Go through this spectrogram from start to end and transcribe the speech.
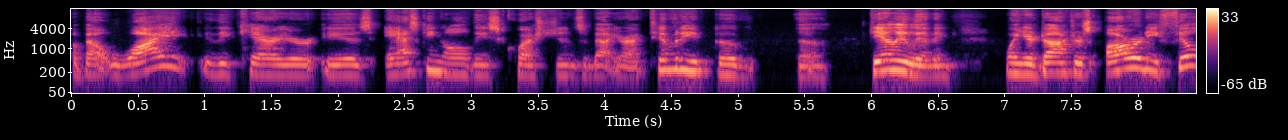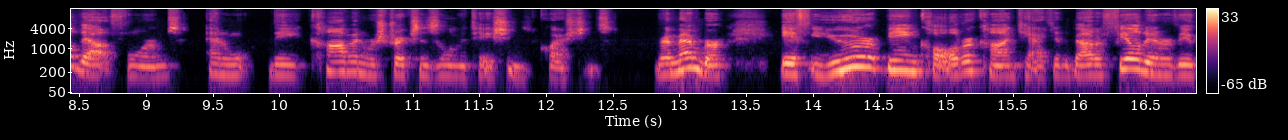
about why the carrier is asking all these questions about your activity of uh, daily living when your doctor's already filled out forms and the common restrictions and limitations questions. Remember, if you're being called or contacted about a field interview,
